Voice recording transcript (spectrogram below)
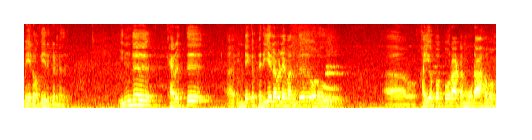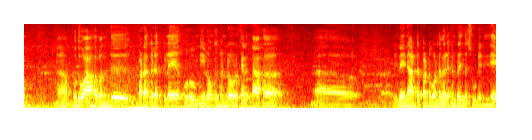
மேலோங்கி இருக்கின்றது இந்த கருத்து இன்றைக்கு பெரிய லெவலில் வந்து ஒரு கையொப்ப போராட்டம் ஊடாகவும் பொதுவாக வந்து வடகிழக்கிலே ஒரு மேலோங்குகின்ற ஒரு கருத்தாக நிலைநாட்டப்பட்டு கொண்டு வருகின்ற இந்த சூழலிலே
